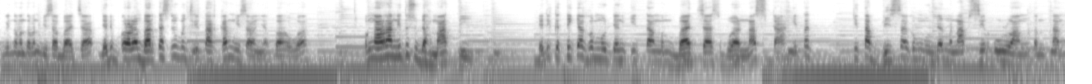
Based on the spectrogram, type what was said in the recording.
Mungkin teman-teman bisa baca. Jadi Roland Barthes itu menceritakan misalnya bahwa pengarang itu sudah mati. Jadi ketika kemudian kita membaca sebuah naskah, kita kita bisa kemudian menafsir ulang tentang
